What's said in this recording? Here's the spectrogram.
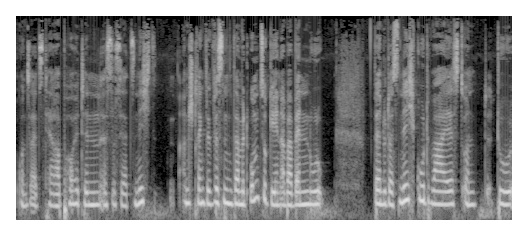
uns als Therapeutin ist es jetzt nicht anstrengend, wir wissen damit umzugehen, aber wenn du wenn du das nicht gut weißt und du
